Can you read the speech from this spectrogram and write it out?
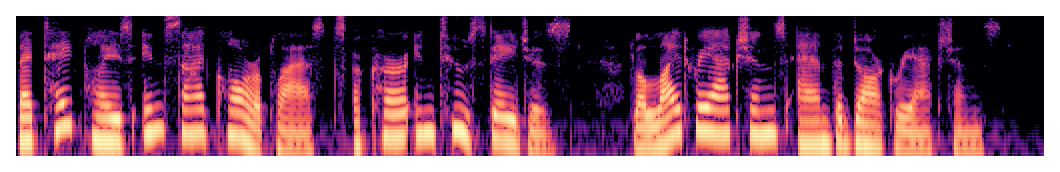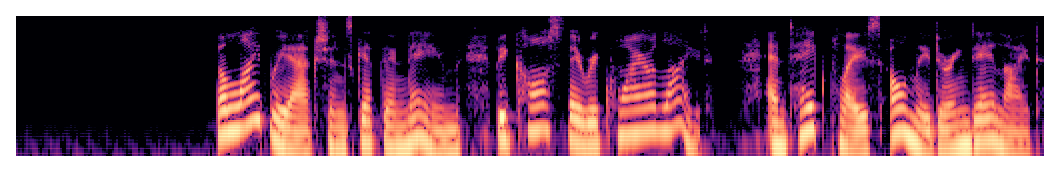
that take place inside chloroplasts occur in two stages, the light reactions and the dark reactions. The light reactions get their name because they require light and take place only during daylight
